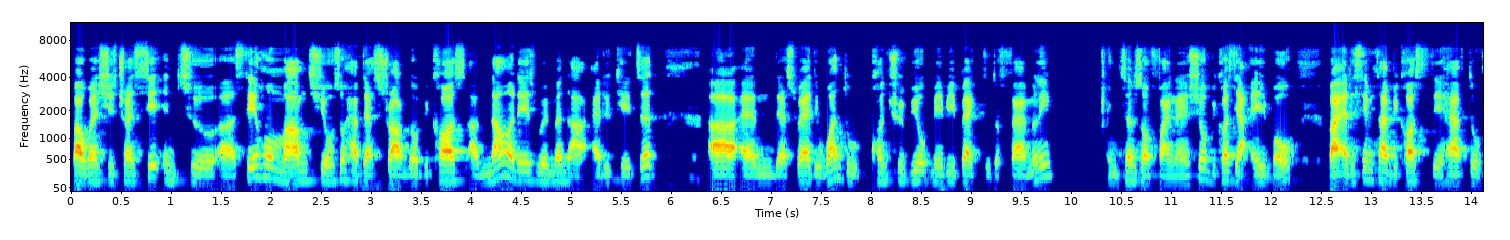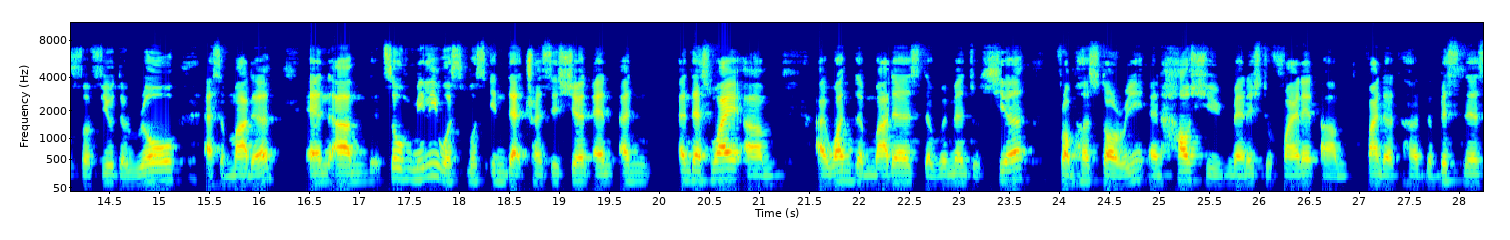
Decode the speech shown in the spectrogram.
But when she transit into a stay-home mom, she also have that struggle because uh, nowadays women are educated, uh, and that's where they want to contribute maybe back to the family in terms of financial because they are able, but at the same time because they have to fulfill the role as a mother. And um, so Millie was was in that transition, and and and that's why um, I want the mothers, the women to hear from her story and how she managed to find it, um, find the, her, the business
